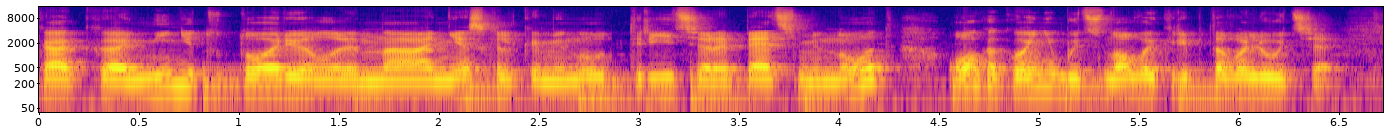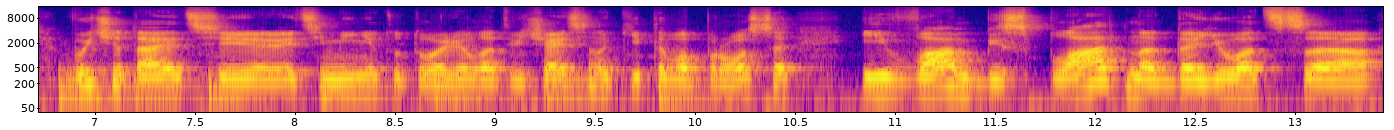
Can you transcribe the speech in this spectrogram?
как мини-туториалы на несколько минут, 3-5 минут о какой-нибудь новой криптовалюте. Вы читаете эти мини-туториалы, отвечаете на какие-то вопросы, и вам бесплатно дается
